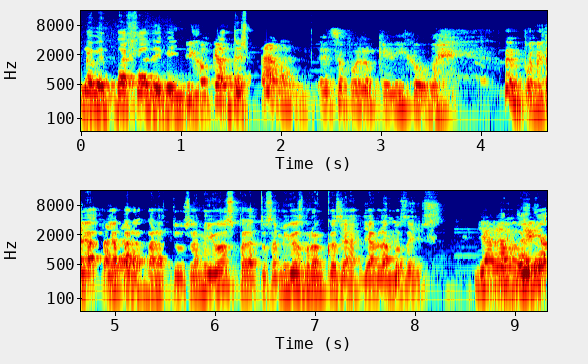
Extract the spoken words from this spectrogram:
una ventaja de 20 Dijo que tantos apestaban. Eso fue lo que dijo, güey. En Bueno, ya, ya para, tus amigos, para tus amigos broncos, ya, ya hablamos de ellos. Ya hablamos Oye, de ellos.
